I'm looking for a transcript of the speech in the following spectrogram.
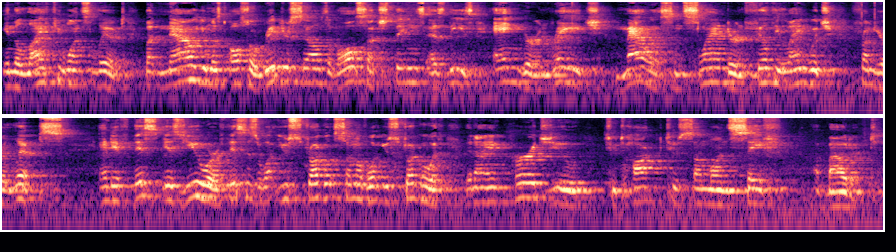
in the life you once lived, but now you must also rid yourselves of all such things as these anger and rage, malice and slander and filthy language from your lips. And if this is you, or if this is what you struggle, some of what you struggle with, then I encourage you to talk to someone safe about it.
